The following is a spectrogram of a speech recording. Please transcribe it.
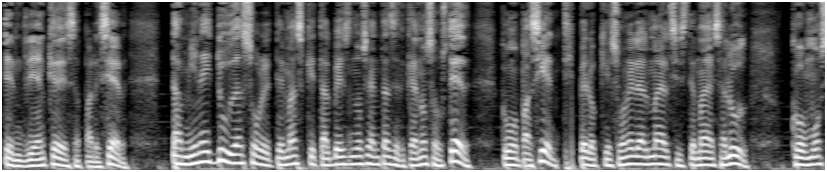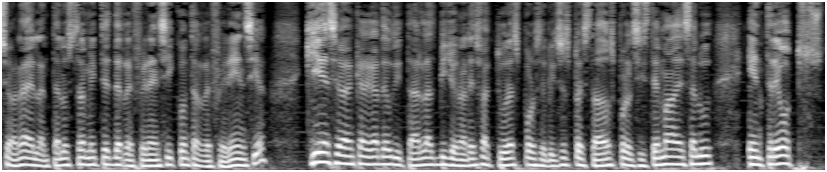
tendrían que desaparecer. También hay dudas sobre temas que tal vez no sean tan cercanos a usted como paciente, pero que son el alma del sistema de salud. ¿Cómo se van a adelantar los trámites de referencia y contrarreferencia? ¿Quién se va a encargar de auditar las billonarias facturas por servicios prestados por el sistema de salud? Entre otros.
